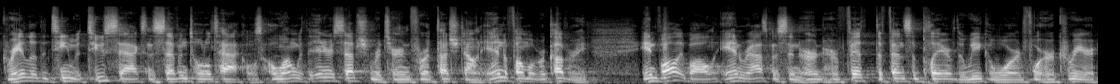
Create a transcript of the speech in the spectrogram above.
Gray led the team with two sacks and seven total tackles, along with an interception return for a touchdown and a fumble recovery. In volleyball, Ann Rasmussen earned her fifth Defensive Player of the Week award for her career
